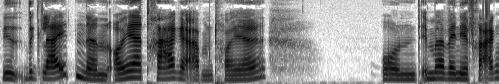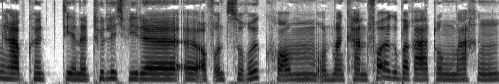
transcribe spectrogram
wir begleiten dann euer Trageabenteuer. Und immer wenn ihr Fragen habt, könnt ihr natürlich wieder äh, auf uns zurückkommen und man kann Folgeberatungen machen.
